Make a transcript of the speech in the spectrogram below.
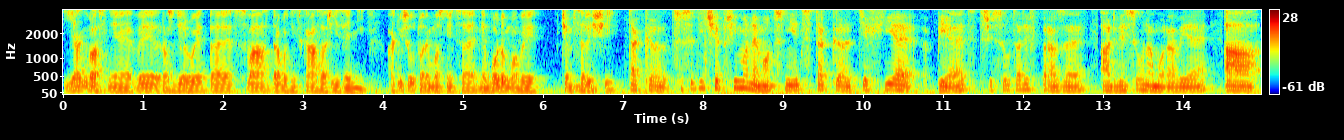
jak vlastně vy rozdělujete svá zdravotnická zařízení, ať už jsou to nemocnice nebo domovy, v čem se mhm. liší? Tak eh, co se týče přímo nemocnic, tak eh, těch je pět, tři jsou tady v Praze a dvě jsou na Moravě a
